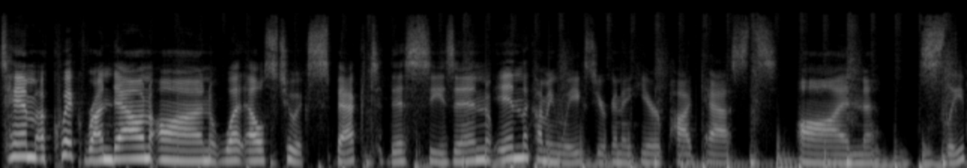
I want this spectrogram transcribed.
Tim, a quick rundown on what else to expect this season. In the coming weeks, you're going to hear podcasts on sleep,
